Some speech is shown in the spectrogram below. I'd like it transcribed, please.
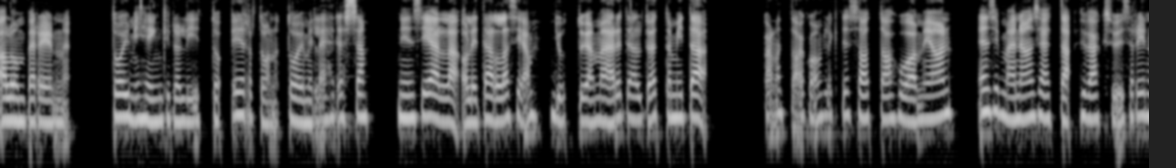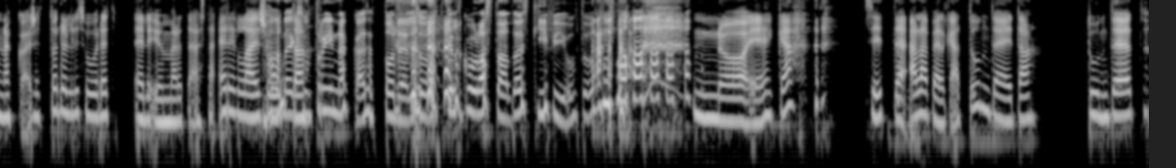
alun perin toimihenkilöliitto Erton toimilehdessä, niin siellä oli tällaisia juttuja määritelty, että mitä kannattaa konfliktissa ottaa huomioon. Ensimmäinen on se, että hyväksyisi rinnakkaiset todellisuudet, eli ymmärtää sitä erilaisuutta. Anteeksi, mutta rinnakkaiset todellisuudet kyllä kuulostaa tois kifi no ehkä. Sitten älä pelkää tunteita. Tunteet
